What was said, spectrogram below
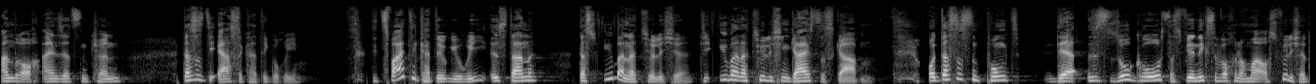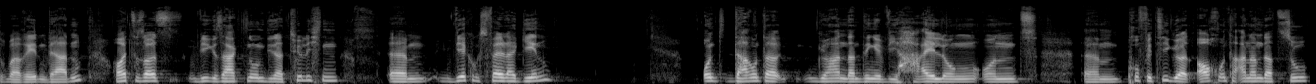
andere auch einsetzen können. Das ist die erste Kategorie. Die zweite Kategorie ist dann das Übernatürliche, die übernatürlichen Geistesgaben. Und das ist ein Punkt, der ist so groß, dass wir nächste Woche nochmal ausführlicher darüber reden werden. Heute soll es, wie gesagt, nur um die natürlichen ähm, Wirkungsfelder gehen. Und darunter gehören dann Dinge wie Heilung und ähm, Prophetie gehört auch unter anderem dazu.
